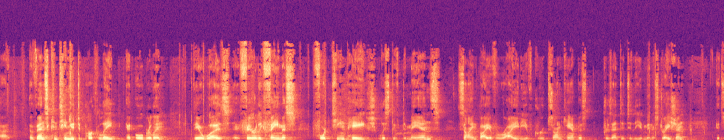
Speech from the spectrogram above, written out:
Uh, events continued to percolate at Oberlin. There was a fairly famous 14 page list of demands signed by a variety of groups on campus, presented to the administration. It's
